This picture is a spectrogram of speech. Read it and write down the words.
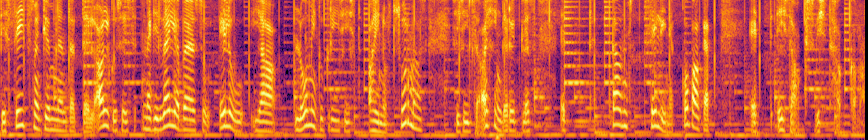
kes seitsmekümnendatel alguses nägid väljapääsu elu ja loomingukriisist ainult surmas, siis Ilse Ahinger ütles, et ta on selline kobakäpp, et ei saaks vist hakkama.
